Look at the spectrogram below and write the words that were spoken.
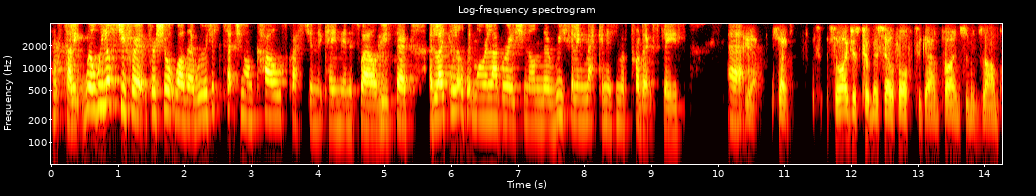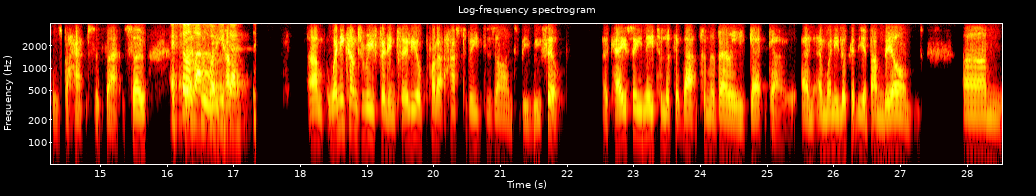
Thanks, Tali. Well, we lost you for, for a short while there. We were just touching on Carl's question that came in as well, who said, I'd like a little bit more elaboration on the refilling mechanism of products, please. Uh, yeah, so so I just took myself off to go and find some examples, perhaps, of that. So I thought that's what you'd done. Um, when you come to refilling, clearly your product has to be designed to be refilled. Okay, so you need to look at that from the very get go. And, and when you look at the above and beyond, um,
